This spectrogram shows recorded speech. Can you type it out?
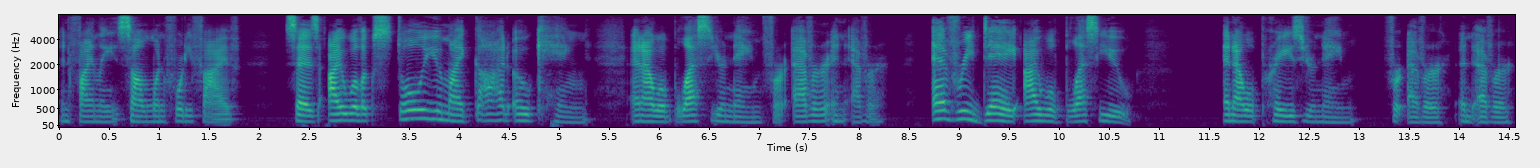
And finally, Psalm 145 says, I will extol you, my God, O King and I will bless your name forever and ever. Every day I will bless you, and I will praise your name forever and ever.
